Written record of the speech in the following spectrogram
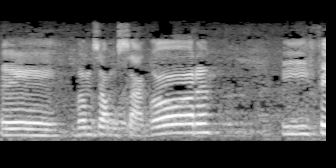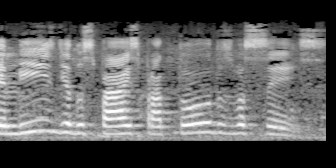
É, vamos almoçar agora. E feliz Dia dos Pais para todos vocês.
